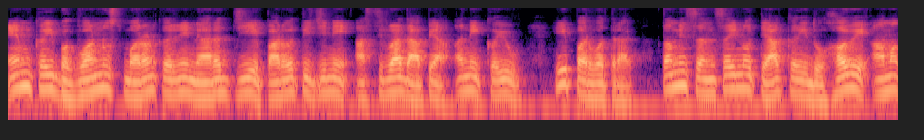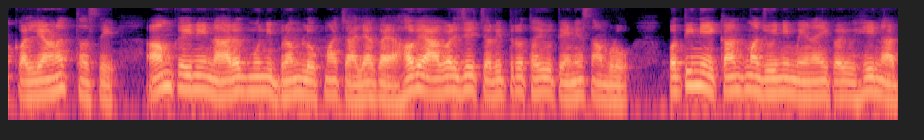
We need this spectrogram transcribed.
એમ કહી ભગવાનનું સ્મરણ કરીને નારદજીએ પાર્વતીજીને આશીર્વાદ આપ્યા અને કહ્યું, હે પર્વતરાજ તમે સંશયનો ત્યાગ કરી દો. હવે આમાં કલ્યાણ જ થશે. આમ કહીને નારદ મુનિ બ્રહ્મલોકમાં ચાલ્યા ગયા. હવે આગળ જે ચરિત્ર થયું તેને સાંભળો. પતિને એકાંતમાં જોઈને મેણાએ કહ્યું, હે નાથ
